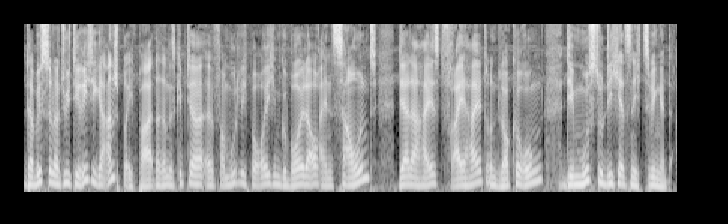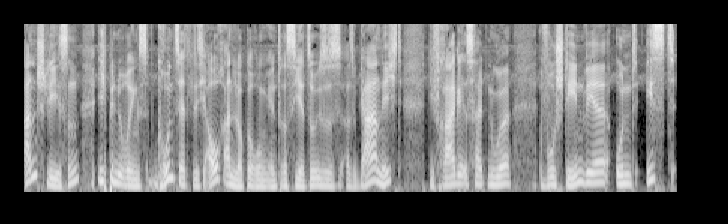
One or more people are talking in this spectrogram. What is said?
da bist du natürlich die richtige Ansprechpartnerin. Es gibt ja äh, vermutlich bei euch im Gebäude auch einen Sound, der da heißt Freiheit und Lockerung. Dem musst du dich jetzt nicht zwingend anschließen. Ich bin übrigens grundsätzlich auch an Lockerungen interessiert. So ist es also gar nicht. Die Frage ist halt nur, wo stehen wir und ist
